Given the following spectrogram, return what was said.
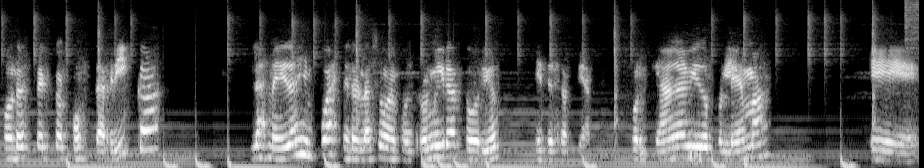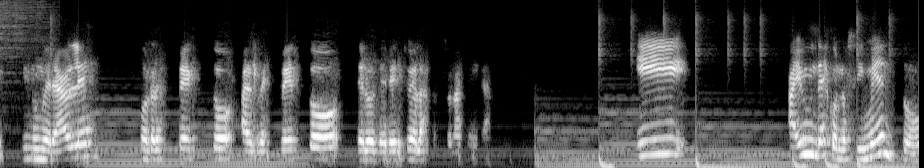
Con respecto a Costa Rica, las medidas impuestas en relación al control migratorio es desafiante, porque han habido problemas eh, innumerables con respecto al respeto de los derechos de las personas migrantes. Y hay un desconocimiento,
